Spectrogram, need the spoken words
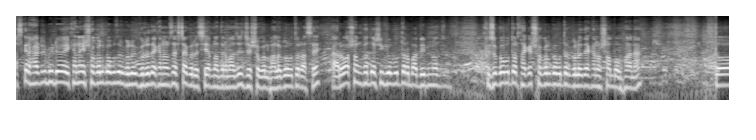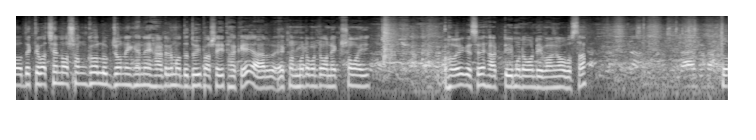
আজকের হাটের ভিডিও এখানে সকল কবুতরগুলো ঘুরে দেখানোর চেষ্টা করেছি আপনাদের মাঝে, যে সকল ভালো কবুতর আছে। আরও অসংখ্য দেশি কবুতর বা বিভিন্ন কিছু কবুতর থাকে, সকল কবুতরগুলো দেখানো সম্ভব হয় না। তো দেখতে পাচ্ছেন, অসংখ্য লোকজন এখানে হাটের মধ্যে দুই পাশেই থাকে, আর এখন মোটামুটি অনেক সময় হয়ে গেছে, হাটটি মোটামুটি ভাঙা অবস্থা। তো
